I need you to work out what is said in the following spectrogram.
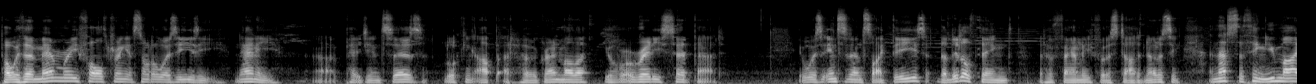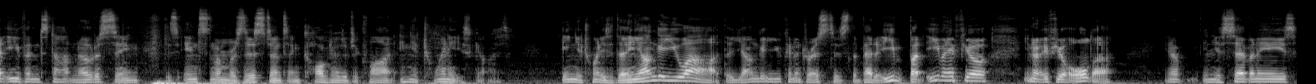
But with her memory faltering, it's not always easy. Nanny, uh, says, looking up at her grandmother, you've already said that. It was incidents like these, the little things that her family first started noticing. And that's the thing, you might even start noticing this insulin resistance and cognitive decline in your 20s, guys. In your 20s. The younger you are, the younger you can address this, the better. Even, but even if you're, you know, if you're older, you know, in your 70s,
